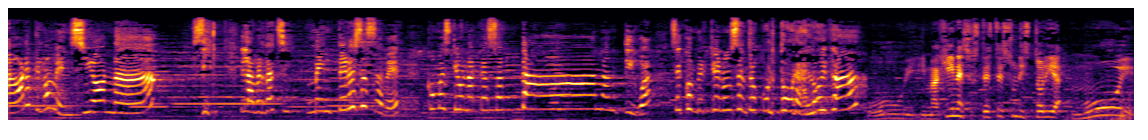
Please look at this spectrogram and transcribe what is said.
ahora que lo menciona, sí, la verdad sí, me interesa saber cómo es que una casa tan antigua se convirtió en un centro cultural, oiga. Uy, imagínese usted, esta es una historia muy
